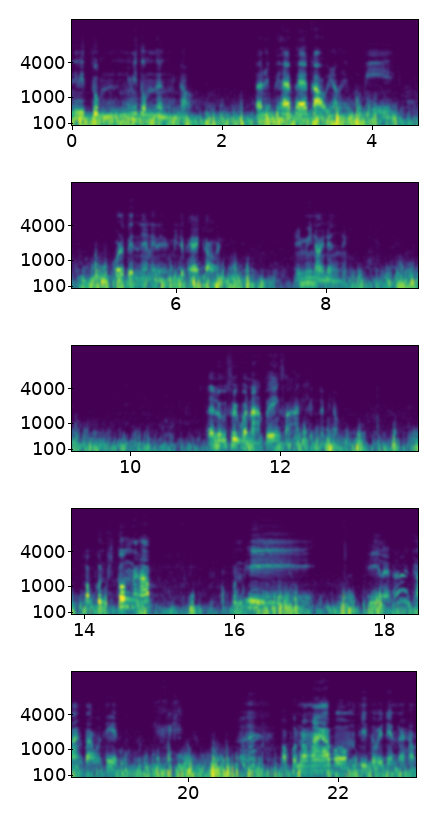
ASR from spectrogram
นี่มีตุ่มนี่มีตุ่มหนึ่งพี่น้องอันนี้แพ้แพ้เก่าพี่น้องนี่ผมมีว่าเป็นยังไงเนี่ยมีแต่แพ้เก่านี่นี่มีหน่อยหนึ่งนี่แต่รู้สึกว่าหนาตัวเองสะอาดขึ้นนะพี่น้อง ขอบคุณพี่กุ้งนะครับ ขอบคุณพี่ พี่อะไรนะทางต่างประเทศ ขอบคุณมากๆครับ ผมที่สวีเดนนะครับ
